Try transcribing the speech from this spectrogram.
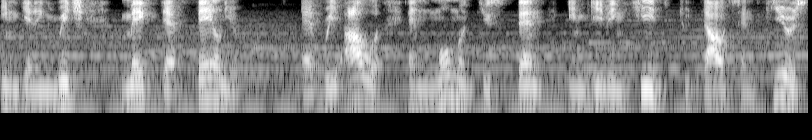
in getting rich make their failure. Every hour and moment you spend in giving heed to doubts and fears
